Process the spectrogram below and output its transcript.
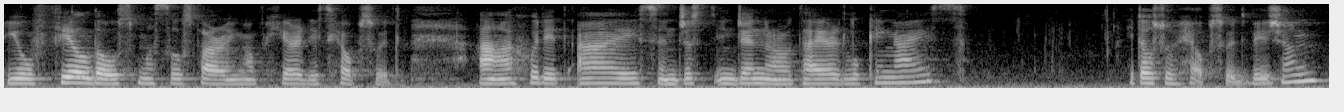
you feel those muscles firing up here. This helps with uh, hooded eyes and just in general tired looking eyes. It also helps with vision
